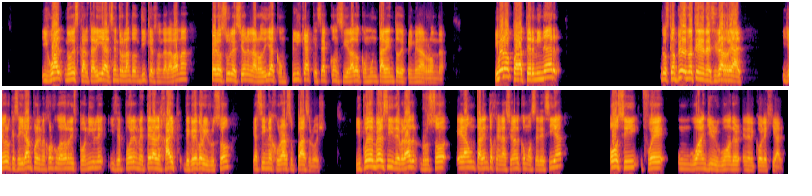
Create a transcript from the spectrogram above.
Igual no descartaría al centro Landon Dickerson de Alabama, pero su lesión en la rodilla complica que sea considerado como un talento de primera ronda. Y bueno, para terminar, los campeones no tienen necesidad real. Y yo creo que se irán por el mejor jugador disponible y se pueden meter al hype de Gregory Rousseau y así mejorar su pass rush. Y pueden ver si de verdad Rousseau era un talento generacional como se decía o si fue un one year wonder en el colegial.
